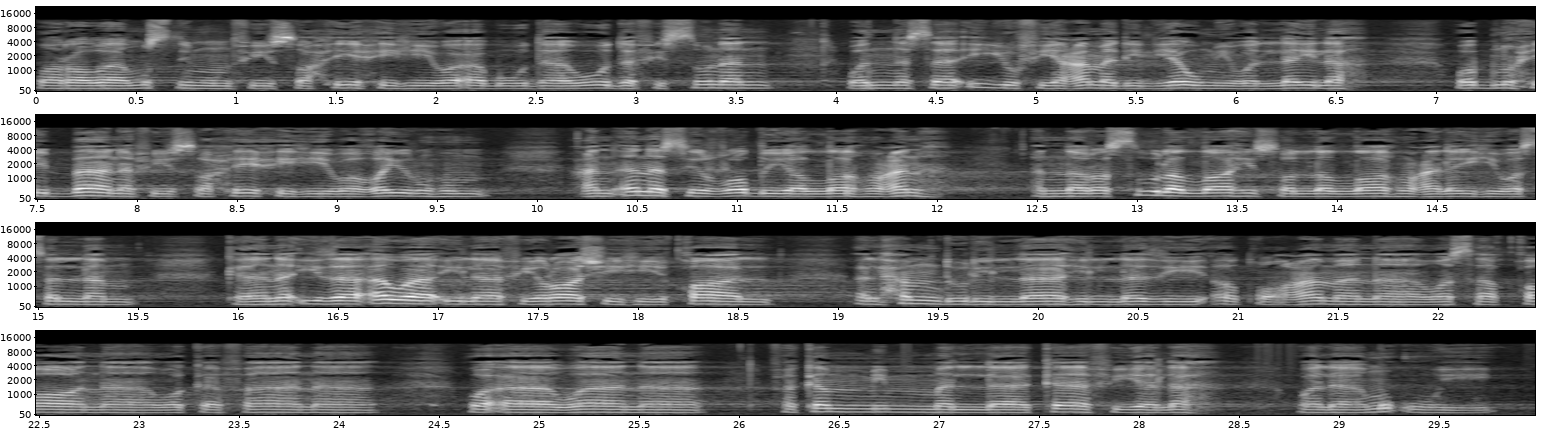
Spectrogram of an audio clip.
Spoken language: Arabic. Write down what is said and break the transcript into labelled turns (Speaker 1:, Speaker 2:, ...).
Speaker 1: وروى مسلم في صحيحه وأبو داود في السنن والنسائي في عمل اليوم والليلة وابن حبان في صحيحه وغيرهم عن أنس رضي الله عنه أن رسول الله صلى الله عليه وسلم كان إذا أوى إلى فراشه قال الحمد لله الذي أطعمنا وسقانا وكفانا وآوانا فكم ممن لا كافي له ولا مؤوي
